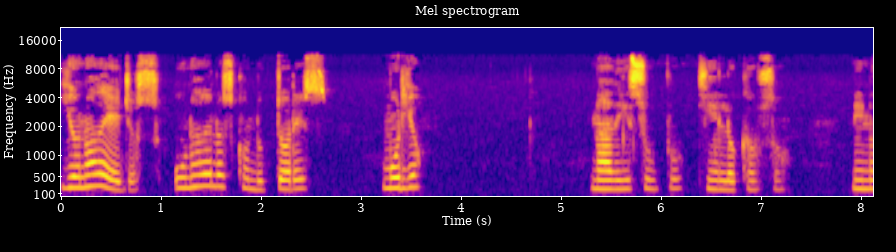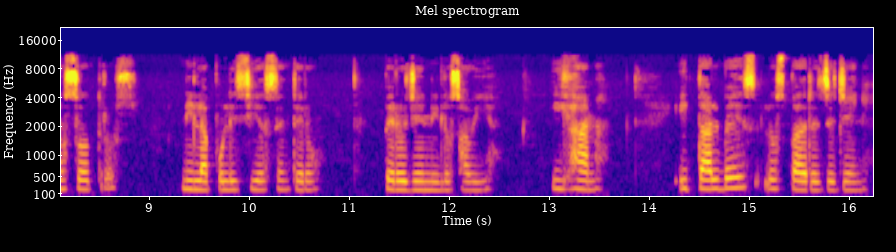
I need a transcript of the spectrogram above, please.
y uno de ellos, uno de los conductores, murió. Nadie supo quién lo causó, ni nosotros, ni la policía se enteró, pero Jenny lo sabía, y Hannah, y tal vez los padres de Jenny,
